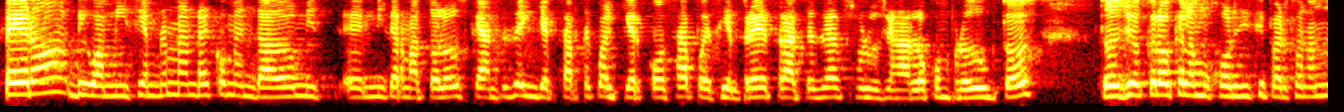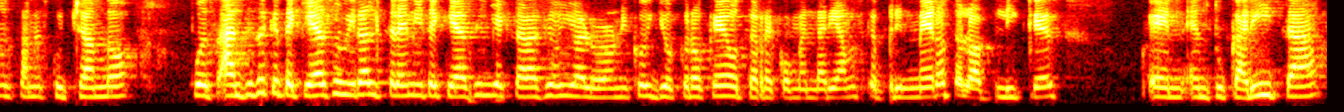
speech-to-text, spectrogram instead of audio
pero digo, a mí siempre me han recomendado mis, eh, mis dermatólogos que antes de inyectarte cualquier cosa, pues siempre trates de solucionarlo con productos. Entonces yo creo que a lo mejor si, si personas nos están escuchando, pues antes de que te quieras subir al tren y te quieras inyectar ácido hialurónico, yo creo que o te recomendaríamos que primero te lo apliques en, tu carita.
